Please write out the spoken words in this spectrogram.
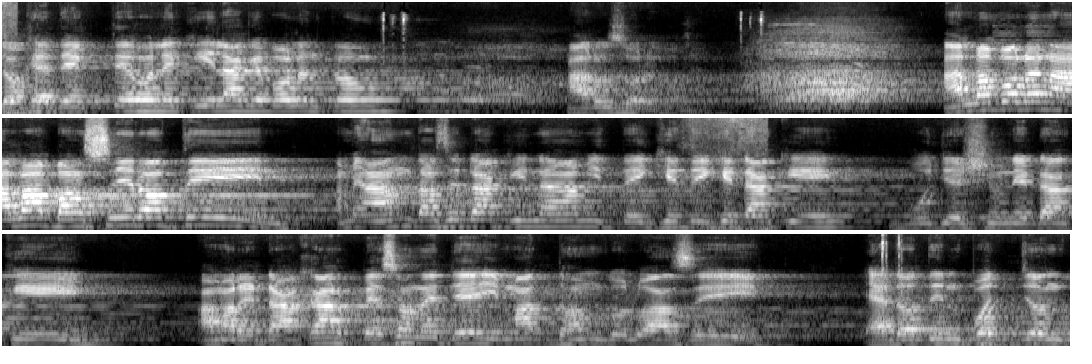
চোখে দেখতে হলে কি লাগে বলেন তো? আরও জোরে বলেন। আল্লাহ বলেন আল্লাহ বাসের অতেন আমি আন্দাজে ডাকি না, আমি দেখে দেখে ডাকি, বুঝে শুনে ডাকি। আমার ডাকার পেছনে যেই মাধ্যমগুলো আছে, এতদিন পর্যন্ত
